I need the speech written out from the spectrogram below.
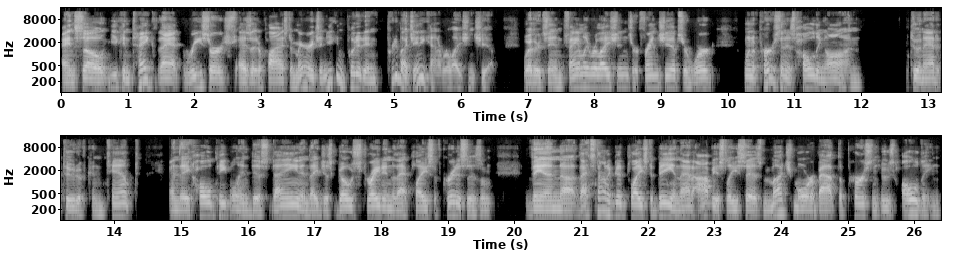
And so you can take that research as it applies to marriage and you can put it in pretty much any kind of relationship whether it's in family relations or friendships or work. When a person is holding on to an attitude of contempt and they hold people in disdain and they just go straight into that place of criticism then uh, that's not a good place to be. And that obviously says much more about the person who's holding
